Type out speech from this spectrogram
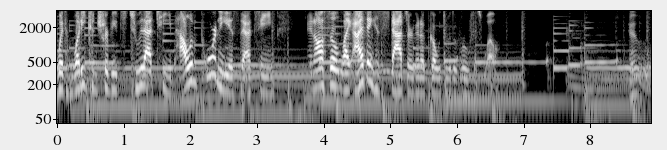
with what he contributes to that team, how important he is to that team, and also like I think his stats are gonna go through the roof as well. Ooh.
